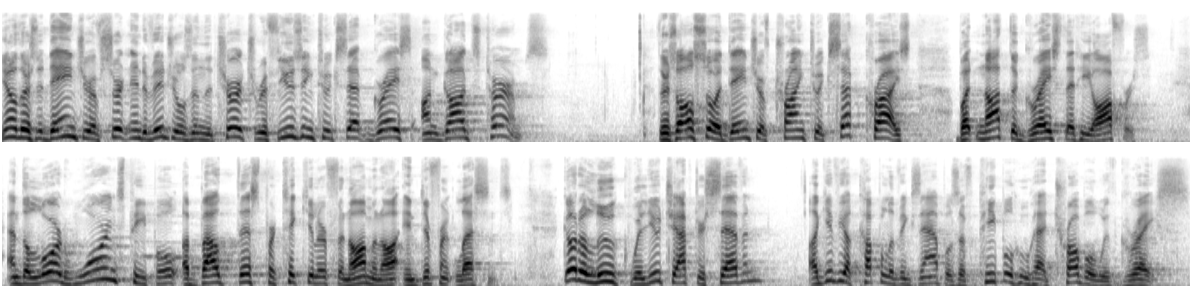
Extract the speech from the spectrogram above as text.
You know, there's a danger of certain individuals in the church refusing to accept grace on God's terms. There's also a danger of trying to accept Christ, but not the grace that He offers. And the Lord warns people about this particular phenomena in different lessons. Go to Luke, will you, chapter seven. I'll give you a couple of examples of people who had trouble with grace.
